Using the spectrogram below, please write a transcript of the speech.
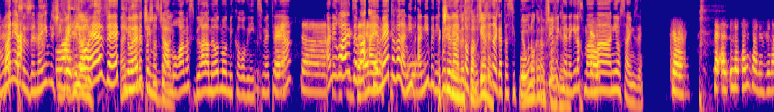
מה אני אעשה? זה נעים לי שהיא מסבירה לי. אוהבת, היא אוהבת אוהבת שהיא פשוט. שהמורה מסבירה לה מאוד מאוד מקרוב, היא נצמאת אליה. אני רואה את זה, האמת, אבל אני, בניגוד תקשיבי, היא אלייך, טוב, תמשיכי. רגע את הסיפור, תמשיכי, כי. אני אגיד לך מה כן. מה אני עושה עם זה. כן. לא, קודם כל אני מבינה,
